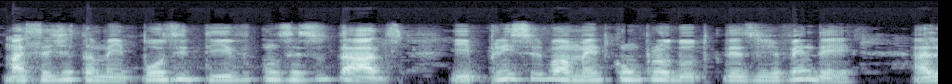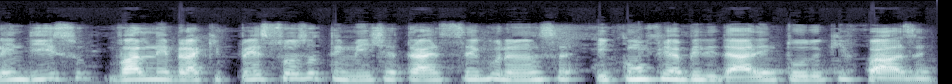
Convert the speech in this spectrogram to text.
mas seja também positivo com os resultados e principalmente com o produto que deseja vender. Além disso, vale lembrar que pessoas otimistas trazem segurança e confiabilidade em tudo o que fazem.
